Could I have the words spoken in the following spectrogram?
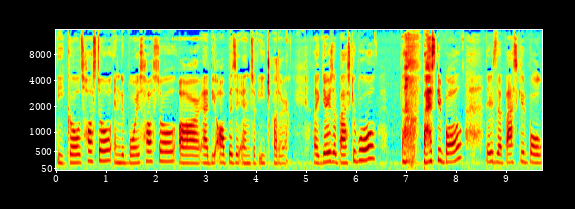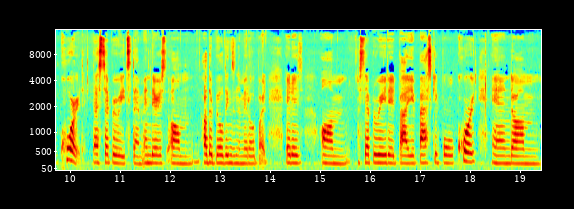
the girls hostel and the boys hostel are at the opposite ends of each other. Like there's a basketball basketball there's a basketball court that separates them and there's um other buildings in the middle but it is um, separated by a basketball court and um,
